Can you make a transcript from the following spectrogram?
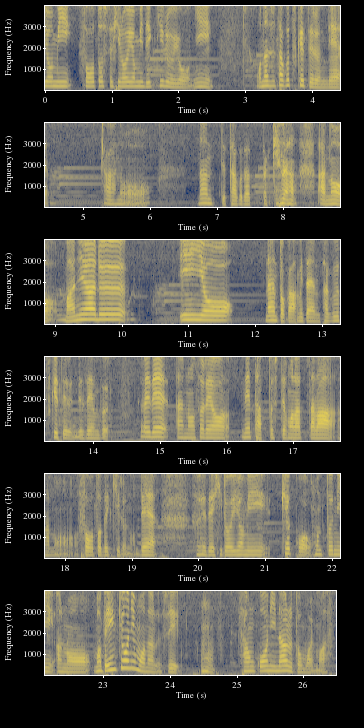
読み相当して拾い読みできるように同じタグつけてるんであのなんてタグだったっけな。あのマニュアル引用なんとかみたいなタグつけてるんで全部。それであのそれをねタップしてもらったらあの相当できるのでそれで拾い読み結構本当にあの、まあ、勉強にもなるし、うん、参考になると思います。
